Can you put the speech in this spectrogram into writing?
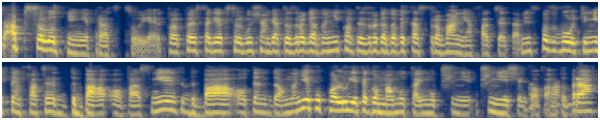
To absolutnie nie pracuje. To, to jest tak jak Sylwusia mówiła, to jest droga donikąd, to jest droga do wykastrowania faceta, więc pozwólcie, niech ten facet dba o was, niech dba o ten dom, no niech upoluje tego mamuta i mu przynie, przyniesie go wam, dobra?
